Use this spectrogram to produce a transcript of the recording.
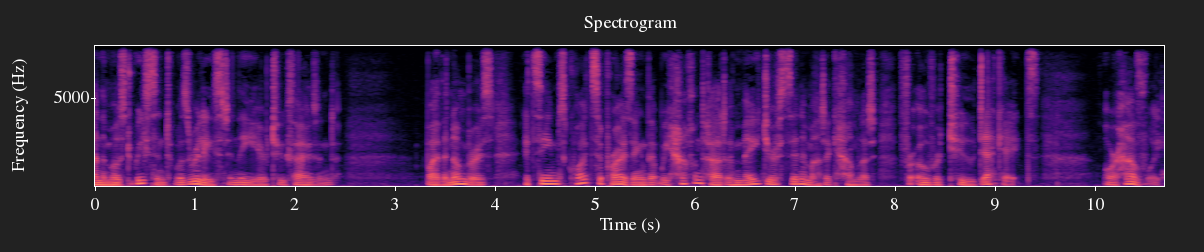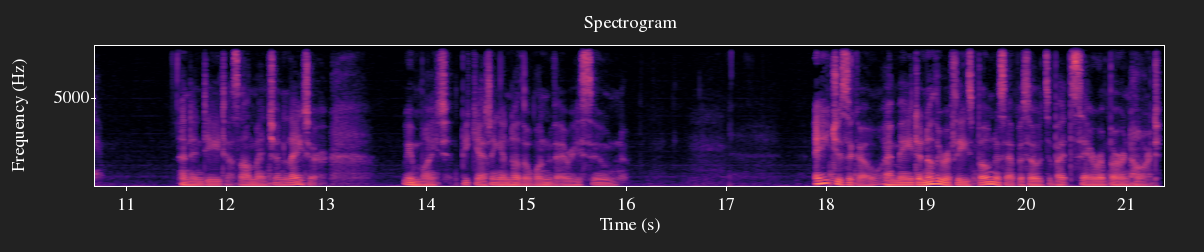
and the most recent was released in the year 2000. By the numbers, it seems quite surprising that we haven't had a major cinematic Hamlet for over two decades. Or have we? And indeed, as I'll mention later, we might be getting another one very soon. Ages ago, I made another of these bonus episodes about Sarah Bernhardt,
